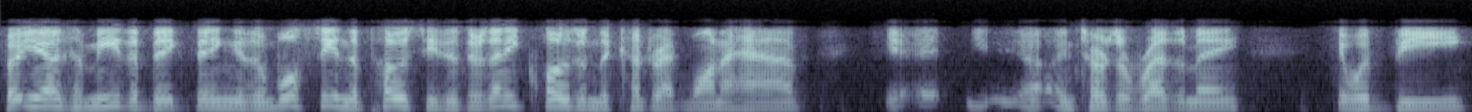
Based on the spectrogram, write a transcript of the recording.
But you know, to me, the big thing is, and we'll see in the postseason, if there's any closer in the country I'd want to have it, it, uh, in terms of resume, it would be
